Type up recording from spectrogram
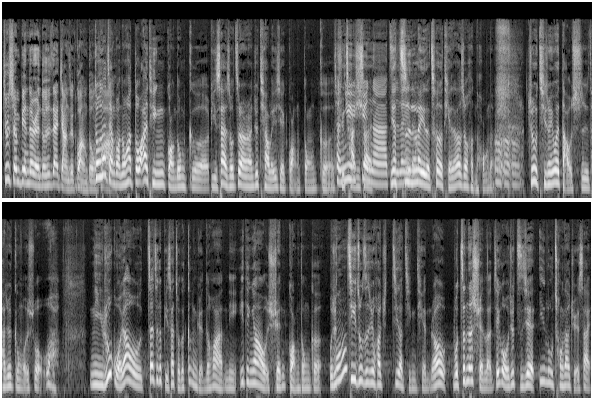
就身边的人都是在讲着广东话，都在讲广东话，都爱听广东歌。比赛的时候，自然而然就挑了一些广东歌去参赛。迅啊之你看类的之类的侧田，那时候很红的。嗯嗯嗯，就其中一位导师，他就跟我说：“哇，你如果要在这个比赛走得更远的话，你一定要选广东歌。”我就哦记住这句话，就记到今天。然后我真的选了，结果我就直接一路冲到决赛，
